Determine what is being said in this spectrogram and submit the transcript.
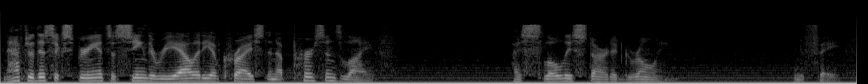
And after this experience of seeing the reality of Christ in a person's life, I slowly started growing in faith.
